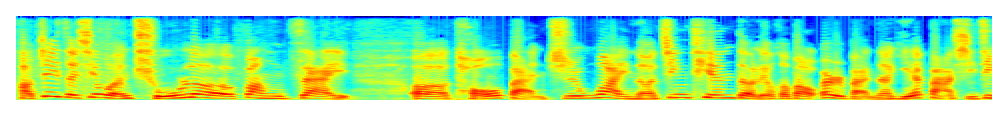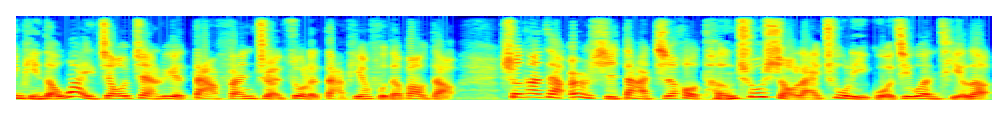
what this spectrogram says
好，这则新闻除了放在。呃，头版之外呢，今天的联合报二版呢，也把习近平的外交战略大翻转做了大篇幅的报道，说他在二十大之后腾出手来处理国际问题了，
